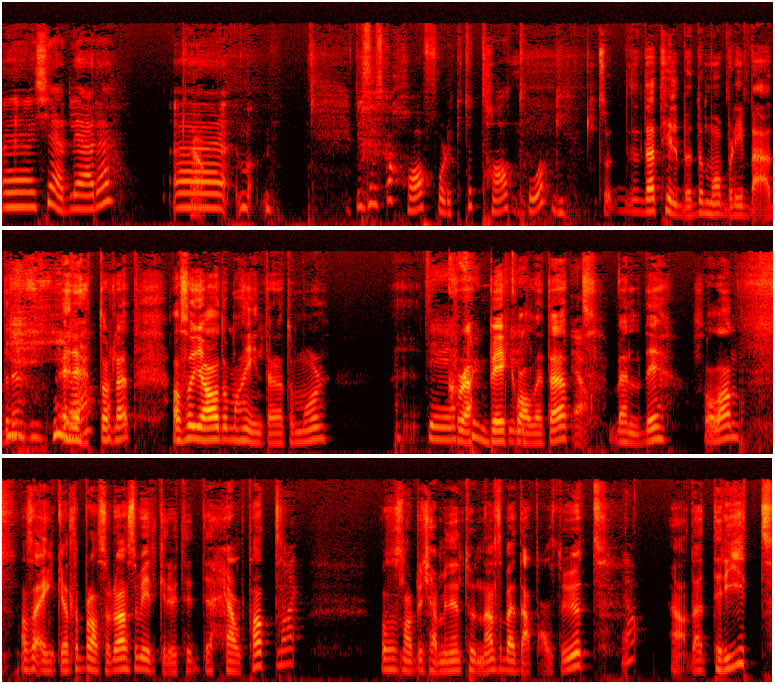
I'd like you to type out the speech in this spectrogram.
Eh, kjedelig er det. Eh, Hvis vi skal ha folk til å ta tog Så det det tilbudet må bli bedre, ja, rett og slett. Altså ja, de har internettomål. det Crappy kvalitet. Ja. Veldig sådan. Altså enkelte plasser du er, så virker det ikke i det hele tatt. Nei. Og så snart du kommer inn i en tunnel, så bare detter alt ut. Ja. det er drit.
